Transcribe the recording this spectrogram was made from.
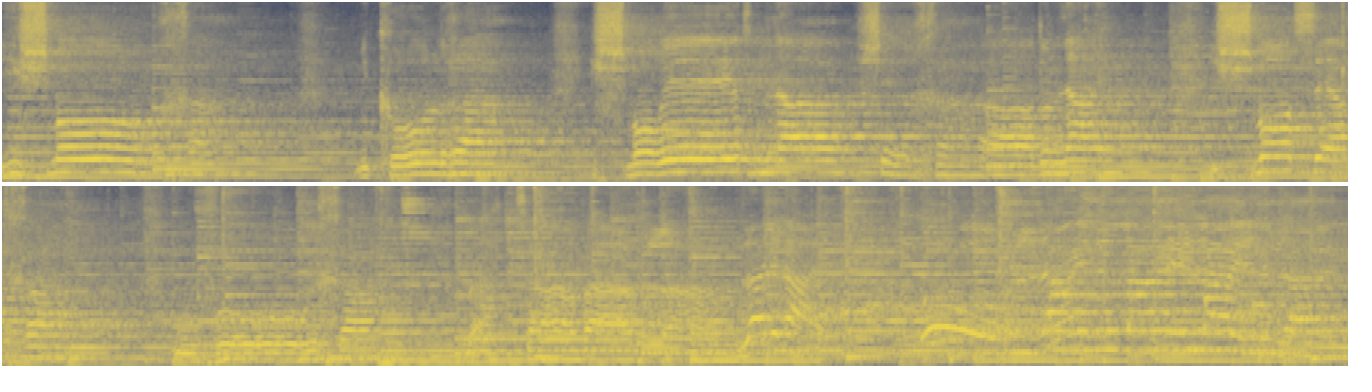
ישמורך מכל רע, ישמור את נפשך, אדוני ישמור ובוא אחד ואתה בעולם. לילה, לילה, לילה, לילה,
